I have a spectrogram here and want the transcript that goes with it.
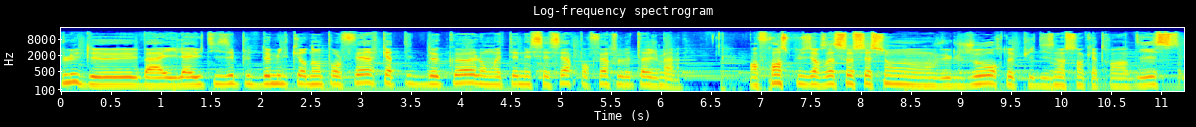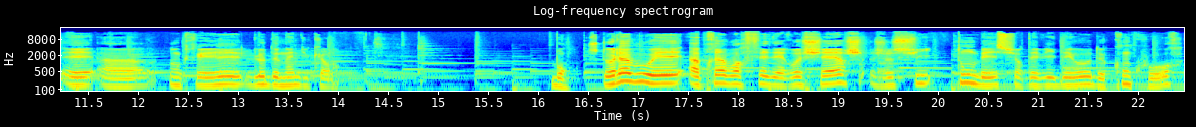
plus de, bah, il a utilisé plus de 2000 cure-dents pour le faire, 4 litres de colle ont été nécessaires pour faire le Taj Mahal. En France, plusieurs associations ont vu le jour depuis 1990 et euh, ont créé le domaine du cure-dent. Bon, je dois l'avouer, après avoir fait des recherches, je suis tombé sur des vidéos de concours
